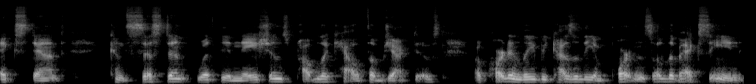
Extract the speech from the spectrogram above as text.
extent consistent with the nation's public health objectives. Accordingly, because of the importance of the vaccine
